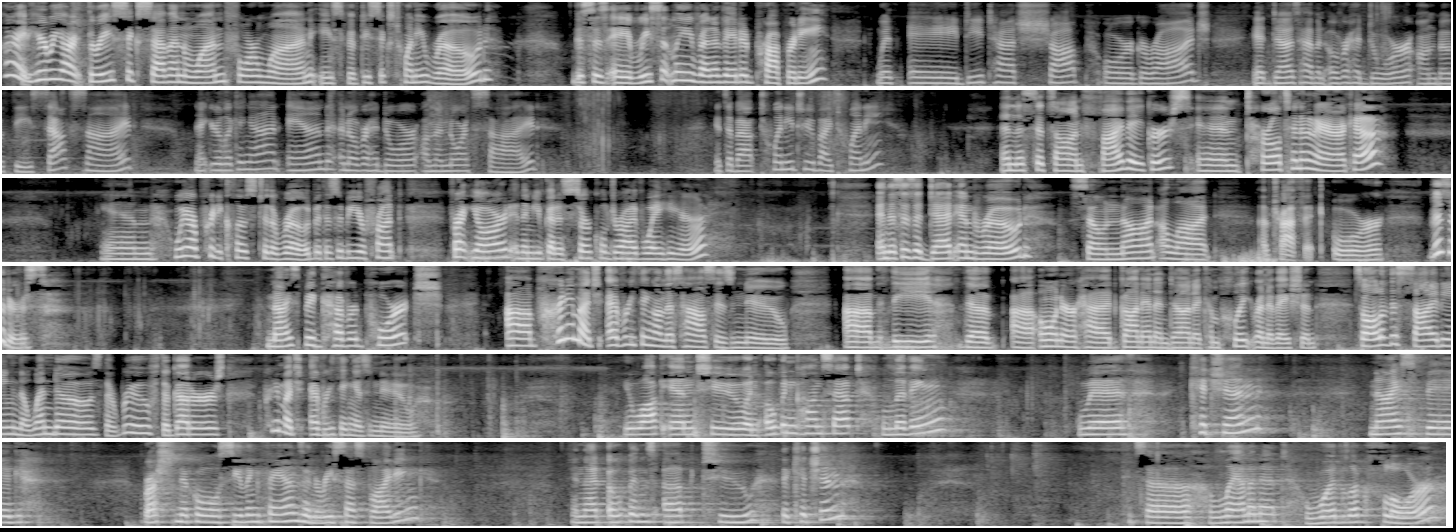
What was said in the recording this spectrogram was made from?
All right, here we are at 367141 East 5620 Road. This is a recently renovated property with a detached shop or garage. It does have an overhead door on both the south side that you're looking at and an overhead door on the north side. It's about 22 by 20. And this sits on five acres in Terlton, America. And we are pretty close to the road, but this would be your front front yard. And then you've got a circle driveway here. And this is a dead end road, so not a lot of traffic or visitors. Nice big covered porch. Uh, pretty much everything on this house is new. Um, the the uh, owner had gone in and done a complete renovation. So all of the siding, the windows, the roof, the gutters, pretty much everything is new. You walk into an open concept living with kitchen, nice big brushed nickel ceiling fans and recessed lighting. And that opens up to the kitchen. It's a laminate wood look floor,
